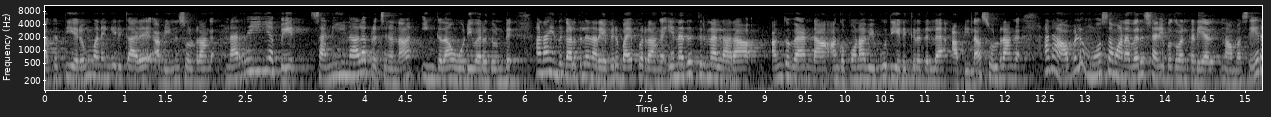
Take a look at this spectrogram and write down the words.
அகத்தியரும் வணங்கியிருக்காரு அப்படின்னு சொல்கிறாங்க நிறைய பேர் சனியினால் பிரச்சனைனா இங்கே தான் ஓடி வரதுண்டு ஆனால் இந்த காலத்தில் நிறைய பேர் பயப்படுறாங்க. என்னது திருநள்ளாரா அங்கே வேண்டாம். அங்கே போனால் விபூதி எடுக்கிறதில்ல அப்படிலாம் சொல்கிறாங்க ஆனால் அவ்வளோ மோசமானவர் சனி பகவான் கிடையாது. நாம் செய்கிற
